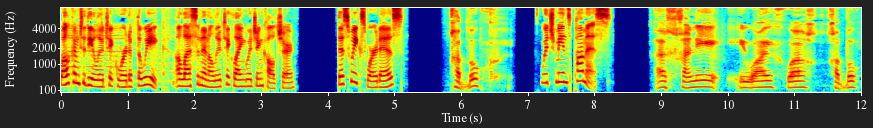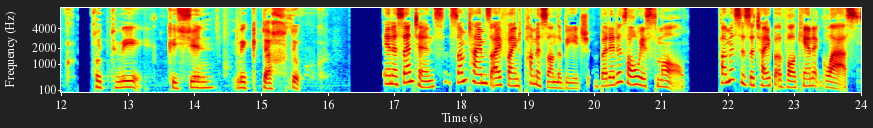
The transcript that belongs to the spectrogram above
Welcome to the Alutiiq Word of the Week, a lesson in Alutiiq language and culture. This week's word is, Chabuk which means pumice. alchani iwai kwa chabuk chutmi kishin In a sentence, sometimes I find pumice on the beach, but it is always small. Pumice is a type of volcanic glass.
